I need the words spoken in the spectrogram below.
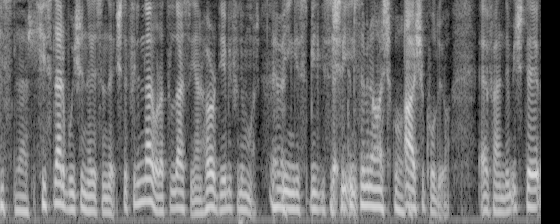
Hisler. Hisler bu işin neresinde? İşte filmler var hatırlarsın yani Her diye bir film var. Evet. Bir İngiliz bilgisayar. İşletim bir- sistemine aşık oldu. aşık oluyor. Efendim işte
